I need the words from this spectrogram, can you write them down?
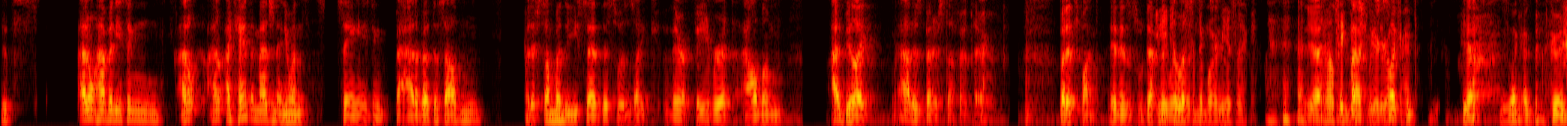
it's I don't have anything I don't I, don't, I can't imagine anyone saying anything bad about this album. But if somebody said this was like their favorite album, I'd be like, ah, there's better stuff out there. But it's fun. It is definitely You need to listen to listening more music. Yeah, I don't think exactly. much of your is like a- girlfriend. Yeah, it's like a good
